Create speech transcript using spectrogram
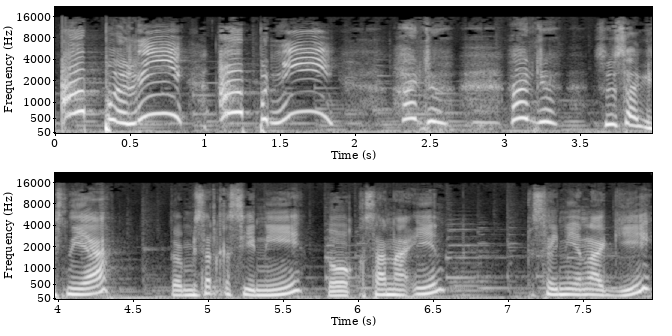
apa nih? Apa nih? Aduh, aduh, susah guys nih ya. Tuh Mister ke sini, tuh kesanain, kesinian lagi.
